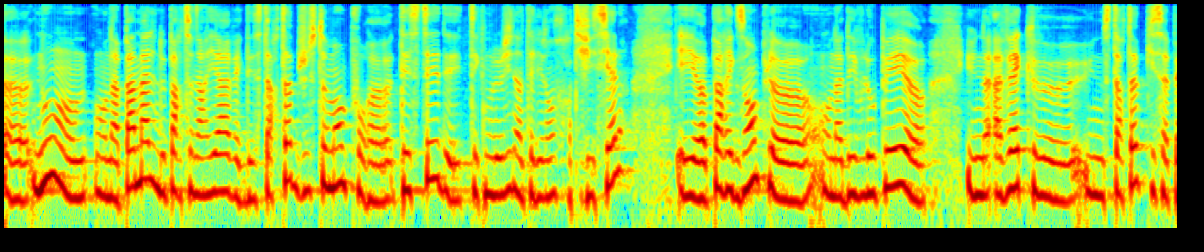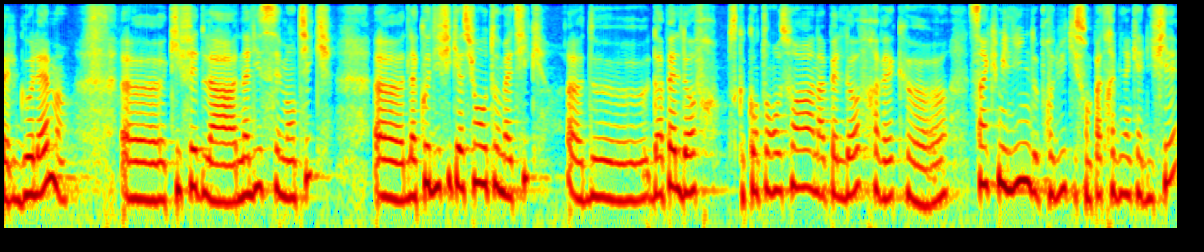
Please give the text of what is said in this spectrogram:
euh, nous, on, a pas mal de partenariats avec des startups justement pour euh, tester des technologies d'intelligence artificielle. Et par exemple, on a développé avec une startup qui s'appelle Golem, qui fait de l'analyse sémantique, de la codification automatique euh, d'appels d'offres. Parce que quand on reçoit un appel d'offres avec euh, 5000 lignes de produits qui ne sont pas très bien qualifiés,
